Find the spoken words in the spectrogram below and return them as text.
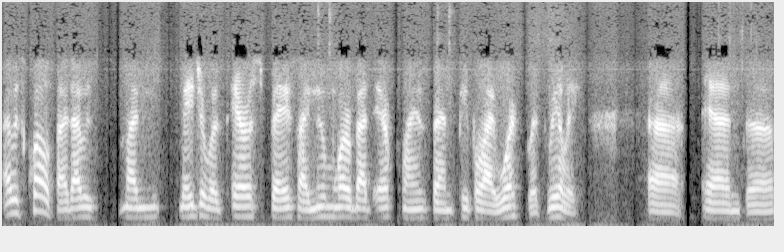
I was qualified. I was my major was aerospace. I knew more about airplanes than people I worked with, really. Uh, and uh,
